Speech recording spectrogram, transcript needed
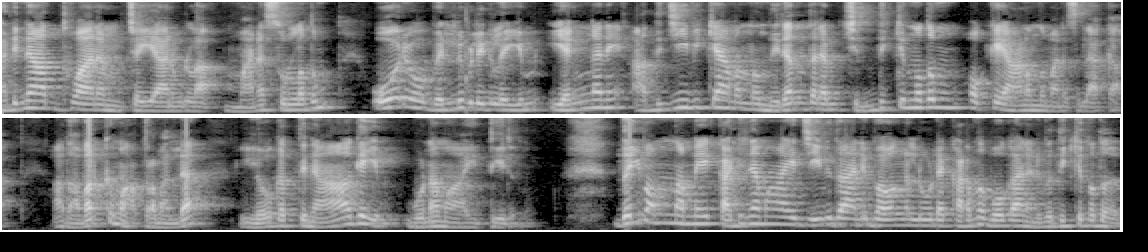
കഠിനാധ്വാനം ചെയ്യാനുള്ള മനസ്സുള്ളതും ഓരോ വെല്ലുവിളികളെയും എങ്ങനെ അതിജീവിക്കാമെന്ന് നിരന്തരം ചിന്തിക്കുന്നതും ഒക്കെയാണെന്ന് മനസ്സിലാക്കാം. അത് അവർക്ക് മാത്രമല്ല ലോകത്തിനാകെയും ഗുണമായിത്തീരുന്നു. ദൈവം നമ്മെ കഠിനമായ ജീവിതാനുഭവങ്ങളിലൂടെ കടന്നു പോകാൻ അനുവദിക്കുന്നത്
